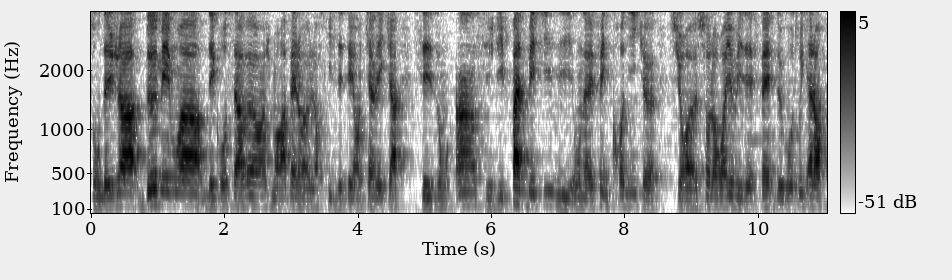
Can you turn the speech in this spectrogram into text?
sont déjà de mémoire des gros serveurs. Hein. Je me rappelle euh, lorsqu'ils étaient en KVK saison 1, si je dis pas de bêtises, on avait fait une chronique euh, sur, euh, sur le royaume, ils avaient fait de gros trucs. Alors,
